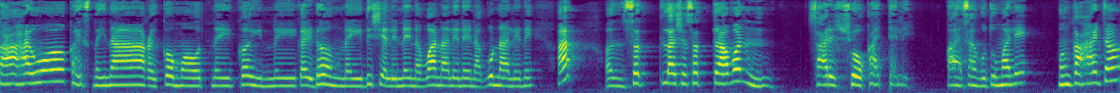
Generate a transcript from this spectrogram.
काय हो? काहीच नाही ना काही कमवत नाही काही नाही काही ढंग नाही दिशाले नाही ना वानाले नाही ना गुणाले नाही. हा? आणि सतराशे सत्तावन्न सारे शोक आहेत त्याले. काय सांगू तुम्हाला? मग काय का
